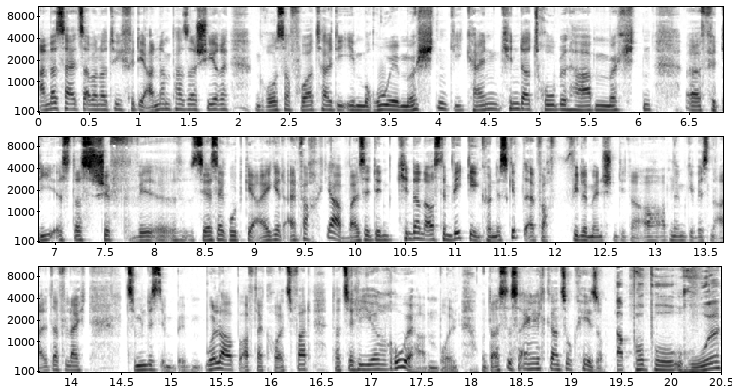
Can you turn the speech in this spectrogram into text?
Andererseits aber natürlich für die anderen Passagiere ein großer Vorteil, die eben Ruhe möchten, die keinen Kindertrubel haben möchten. Äh, für die ist das Schiff sehr, sehr gut geeignet, einfach, ja, weil sie den Kindern aus dem Weg gehen können. Es gibt einfach viele Menschen, die dann auch ab einem gewissen Alter vielleicht, zumindest im, im Urlaub auf der Kreuzfahrt, tatsächlich ihre Ruhe haben wollen. Und das ist eigentlich ganz okay so. Apropos Ruhe,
